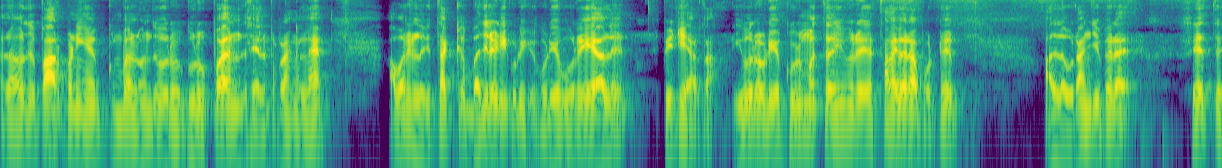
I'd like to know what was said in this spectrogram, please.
அதாவது பார்ப்பனிய கும்பல் வந்து ஒரு குரூப்பாக இருந்து செயல்படுறாங்கல்ல அவர்களுக்கு தக்க பதிலடி கொடுக்கக்கூடிய ஒரே ஆள் பிடிஆர் தான். இவருடைய குழுமத்தை இவர் தலைவராக போட்டு அதில் ஒரு அஞ்சு பேரை சேர்த்து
